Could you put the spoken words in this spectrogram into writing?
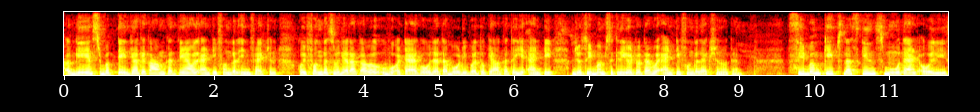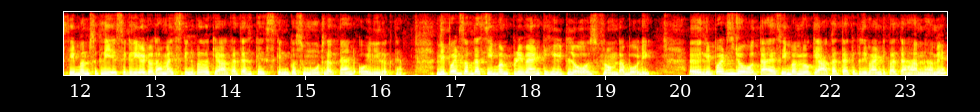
अगेंस्ट बैक्टीरिया के काम करते हैं और एंटी फंगल इन्फेक्शन कोई फंगस वगैरह का वो अटैक हो जाता है बॉडी पर तो क्या करते हैं, ये एंटी जो सीबम से क्रिएट होता है, वो एंटी फंगल एक्शन होता है। Sebum keeps the skin smooth and oily sebum से क्रिएट होता है हमारी स्किन पर क्या करता है, कि स्किन को स्मूथ रखता है एंड ऑयली रखता है। Lipids of the sebum prevent heat loss from the body lipids जो होता है सीबम वो क्या करता है, कि प्रिवेंट करता है हम, हमें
